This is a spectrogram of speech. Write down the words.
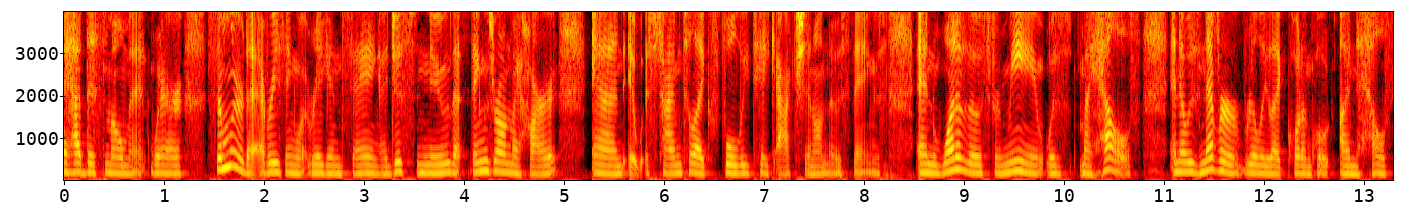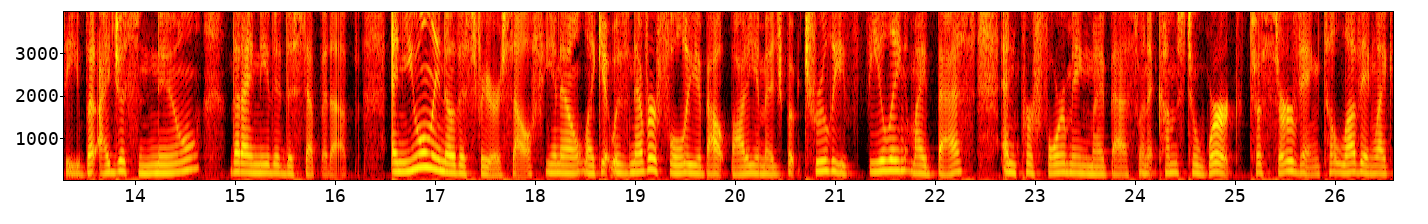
had this moment where, similar to everything what Reagan's saying, I just knew that things were on my heart and it was time to like fully take action on those things. And one of those for me was my health. And I was never really like quote unquote unhealthy, but I just knew that I needed to step it up. And you only know this for yourself, you know, like it was never fully about body image, but truly feeling my best and performing my best when it comes to work, to serving, to loving, like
